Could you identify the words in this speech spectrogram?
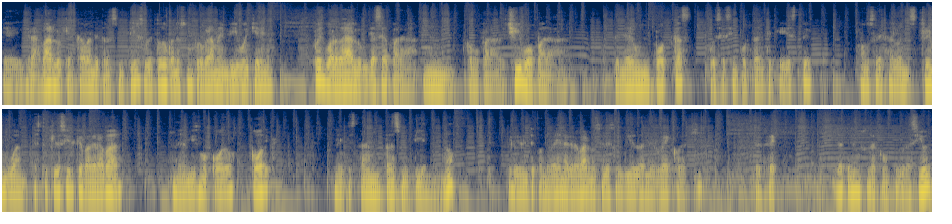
eh, grabar lo que acaban de transmitir, sobre todo cuando es un programa en vivo y quieren pues guardarlo, ya sea para como para archivo o para tener un podcast, pues es importante que este vamos a dejarlo en stream 1. Esto quiere decir que va a grabar en el mismo codo, codec en el que están transmitiendo, ¿no? Y obviamente cuando vayan a grabar no se les olvide darle record aquí. Perfecto. Ya tenemos la configuración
